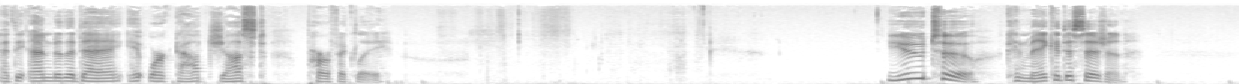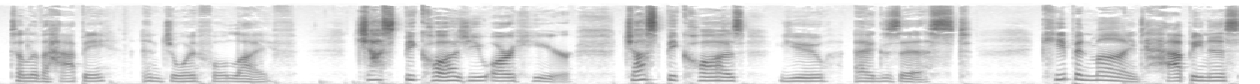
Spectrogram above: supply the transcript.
at the end of the day, it worked out just perfectly. You too can make a decision to live a happy and joyful life just because you are here, just because you exist. keep in mind happiness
